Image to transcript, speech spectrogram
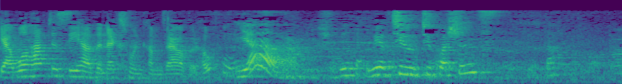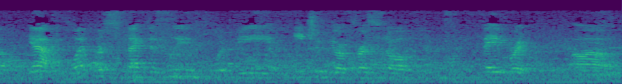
Yeah, we'll have to see how the next one comes out, but hopefully. Yeah. We, we have two two questions. Yeah, what respectively would be each of your personal favorite um,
